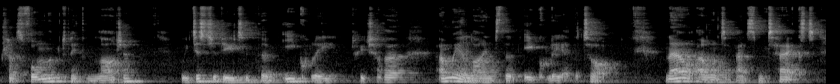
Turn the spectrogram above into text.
transformed them to make them larger, we distributed them equally to each other, and we aligned them equally at the top. Now I want to add some text,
